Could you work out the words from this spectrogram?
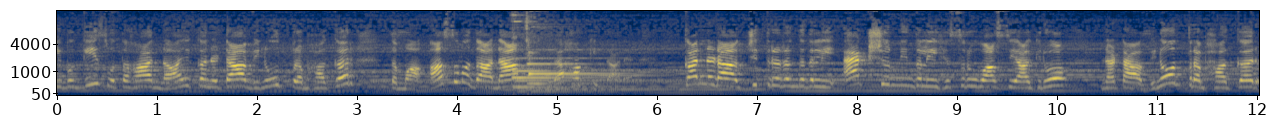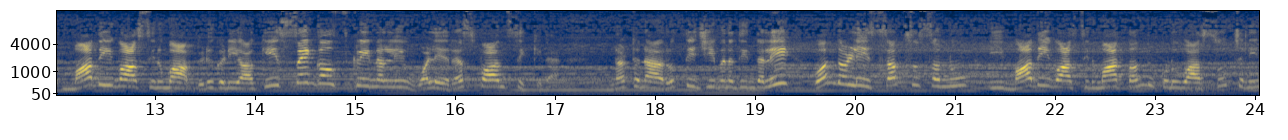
ಈ ಬಗ್ಗೆ ಸ್ವತಃ ನಾಯಕ ನಟ ವಿನೋದ್ ಪ್ರಭಾಕರ್ ತಮ್ಮ ಅಸಮಾಧಾನ ಹೊರಹಾಕಿದ್ದಾರೆ. ಕನ್ನಡ ಚಿತ್ರರಂಗದಲ್ಲಿ ಆಕ್ಷನ್ ನಿಂದಲೇ ಹೆಸರುವಾಸಿಯಾಗಿರೋ ನಟ ವಿನೋದ್ ಪ್ರಭಾಕರ್ ಮಾದಿವಾ ಸಿನಿಮಾ ಬಿಡುಗಡೆಯಾಗಿ ಸಿಂಗಲ್ ಸ್ಕ್ರೀನ್ನಲ್ಲಿ ಒಳ್ಳೆ ರೆಸ್ಪಾನ್ಸ್ ಸಿಕ್ಕಿದೆ. ನಟನ ವೃತ್ತಿ ಜೀವನದಿಂದಲೇ ಒಂದೊಳ್ಳೆ ಸಕ್ಸಸ್ ಅನ್ನು ಈ ಮಾದಿವಾ ಸಿನಿಮಾ ತಂದುಕೊಡುವ ಸೂಚನೆ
